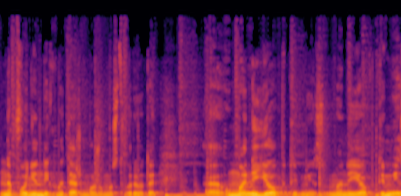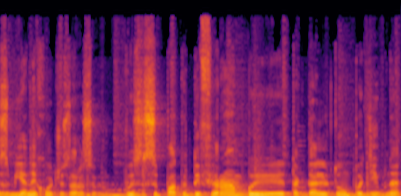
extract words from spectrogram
На фоні них ми теж можемо створювати. Е, у мене є оптимізм. У мене є оптимізм. Я не хочу зараз висипати дифірамби і так далі, тому подібне.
